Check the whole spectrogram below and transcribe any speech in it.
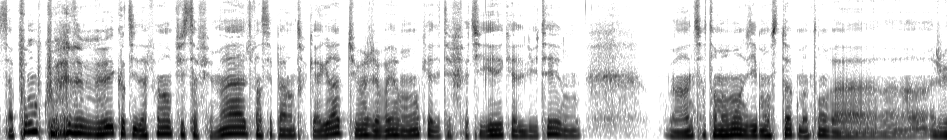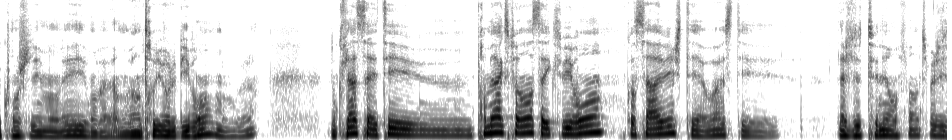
Ça pompe, quoi, le bébé quand il a faim. Puis, ça fait mal. Enfin, c'est pas un truc agréable, tu vois. À un moment qu'elle était fatiguée, qu'elle luttait. Donc, à un certain moment, on dit, bon, stop, maintenant, on va, je vais congeler mon lait, on va, on va introduire le biberon. Donc, voilà. Donc là, ça a été une euh, première expérience avec le biberon. Quand c'est arrivé, j'étais, ouais, c'était. Là, je le tenais enfin. Tu vois, j'ai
